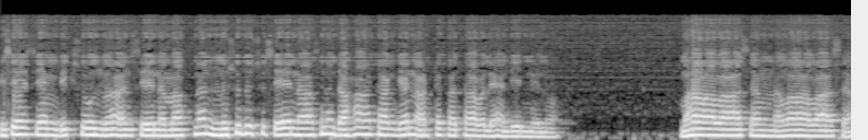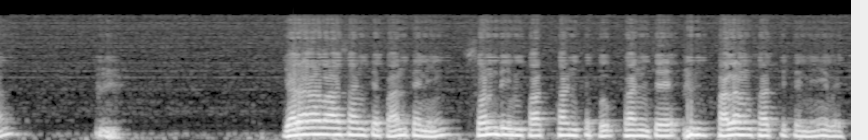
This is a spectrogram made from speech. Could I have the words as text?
විශේෂයෙන් භික්ෂූන් වහන්සේ නමක් නම් නුසුදුසු සේනාසන 18ක් ගැන අට කතාවල හැඳින්වෙනවා. මහා වාසං නවා වාසං ජරා වාසංච පන්තනින් සොණ්ඩින් පත්තංච පුප්පංච පලං පත්තිත මේවච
